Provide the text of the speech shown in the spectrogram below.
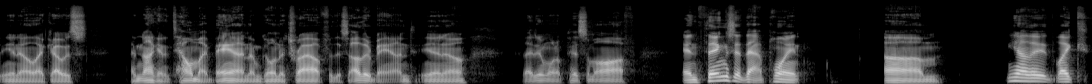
You know, like I was, I'm not going to tell my band I'm going to try out for this other band. You know, because I didn't want to piss them off. And things at that point, um, you know, they like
